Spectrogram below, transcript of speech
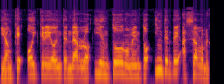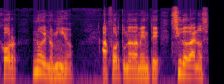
y aunque hoy creo entenderlo y en todo momento intenté hacerlo mejor, no es lo mío. Afortunadamente, Ciudadanos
